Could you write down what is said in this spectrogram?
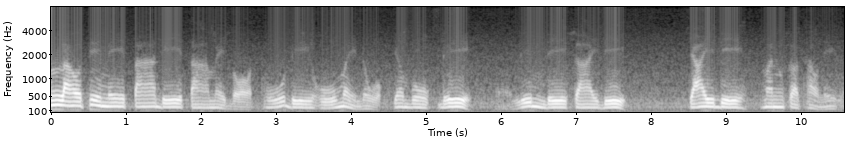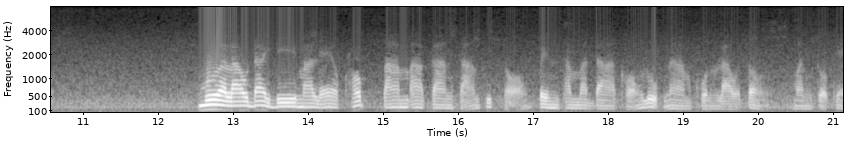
นเราที่มีตาดีตาไม่บอด หูดีหูไม่หนวกจมูกดี ลิ้นดีกายดี ใจดีมันก็เท่านี้แหละเมื่อเราได้ดีมาแล้วครบตามอาการสามสิบสองเป็นธรรมดาของลูกนามคนเราต้องมันก็แค่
